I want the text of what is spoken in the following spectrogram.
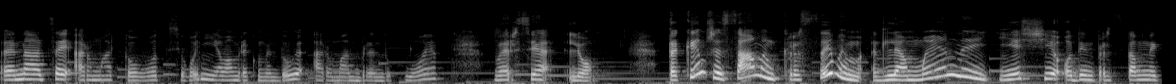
е, на цей аромат. То от сьогодні я вам рекомендую аромат бренду Chloe версія Льо. Таким же самим красивим для мене є ще один представник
